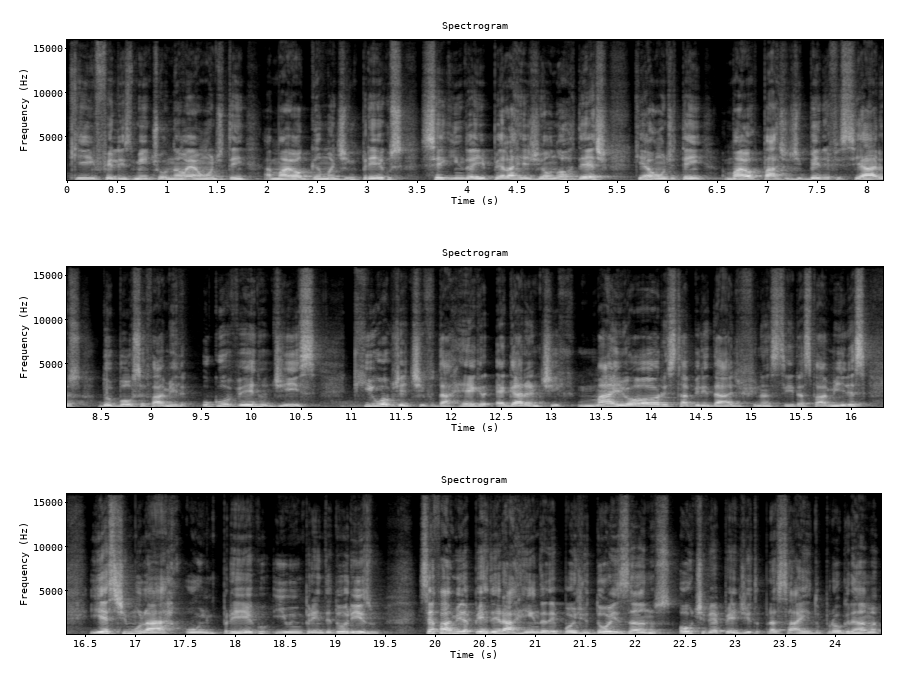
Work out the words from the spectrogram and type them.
que infelizmente ou não é onde tem a maior gama de empregos, seguindo aí pela região nordeste, que é onde tem maior parte de beneficiários do Bolsa Família. O governo diz que o objetivo da regra é garantir maior estabilidade financeira às famílias e estimular o emprego e o empreendedorismo. Se a família perder a renda depois de dois anos ou tiver pedido para sair do programa,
